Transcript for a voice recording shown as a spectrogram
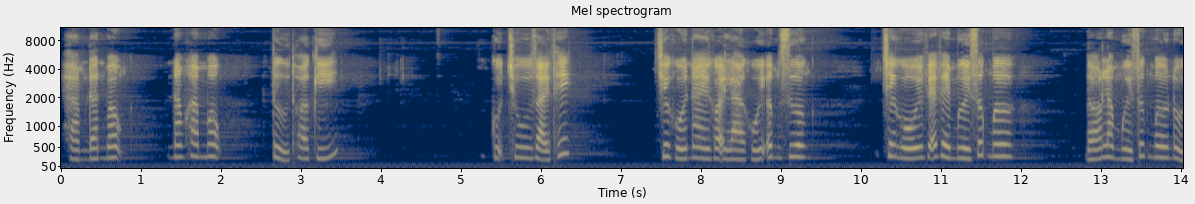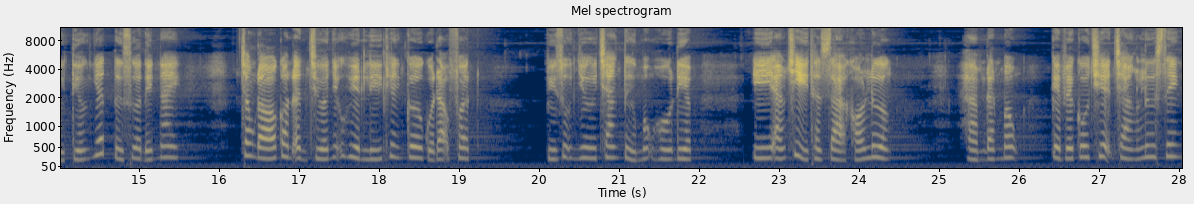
Hàm Đan Mộng, Nam Kham Mộng, Tử Thoa Ký. Cụ Chu giải thích, chiếc gối này gọi là gối âm dương. Trên gối vẽ về 10 giấc mơ. Đó là 10 giấc mơ nổi tiếng nhất từ xưa đến nay. Trong đó còn ẩn chứa những huyền lý thiên cơ của đạo Phật. Ví dụ như trang tử mộng hồ điệp, ý ám chỉ thật giả khó lường. Hàm đan mộng kể về câu chuyện chàng lưu sinh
